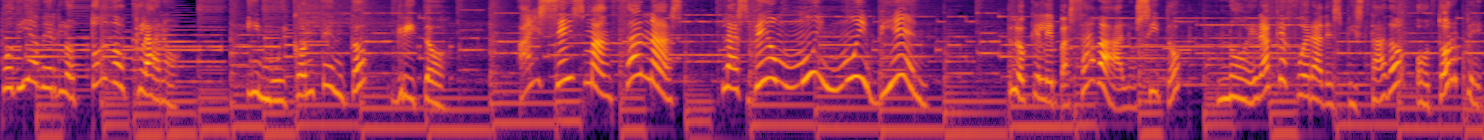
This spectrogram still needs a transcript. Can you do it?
podía verlo todo claro. Y muy contento, gritó. ¡Hay seis manzanas! Las veo muy, muy bien. Lo que le pasaba al osito no era que fuera despistado o torpe,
